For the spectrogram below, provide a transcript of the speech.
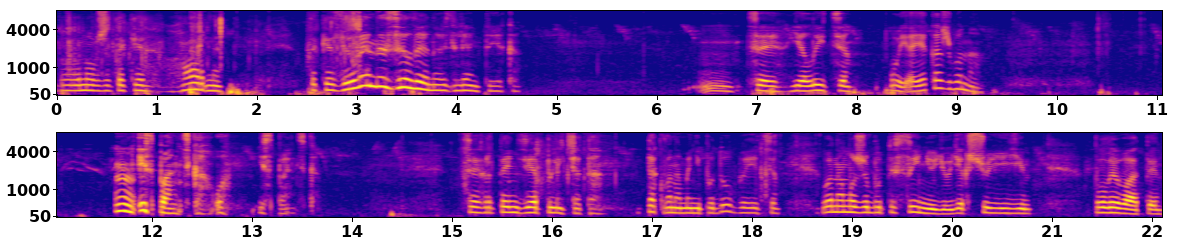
бо воно вже таке гарне, таке зелене-зелене, ось гляньте яка. Це ялиця. Ой, а яка ж вона? Іспанська. О, іспанська. Це гортензія пильчата. Так вона мені подобається. Вона може бути синьою, якщо її поливати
